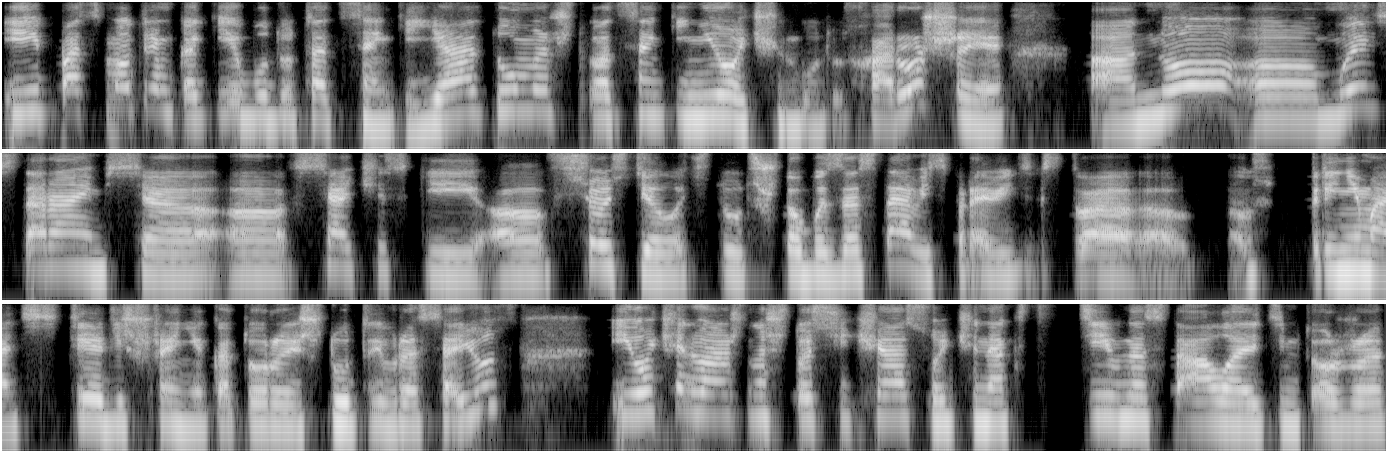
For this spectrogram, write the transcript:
и посмотрим, какие будут оценки. Я думаю, что оценки не очень будут хорошие, а, но а, мы стараемся всячески все сделать тут, чтобы заставить правительство принимать те решения, которые ждут Евросоюз. И очень важно, что сейчас очень активно стало этим тоже,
